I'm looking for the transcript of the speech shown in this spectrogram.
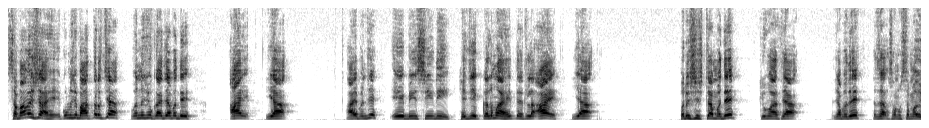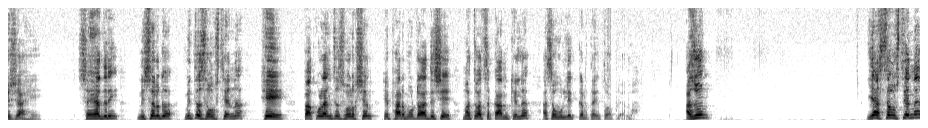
समावेश आहे एकोणीसशे बहात्तरच्या वन्यजीव कायद्यामध्ये आय या आय म्हणजे ए बी सी डी हे जे कलम आहे त्यातलं आय या परिशिष्टामध्ये किंवा त्या यामध्ये त्याचा सम समावेश आहे. सह्याद्री निसर्ग मित्र संस्थेनं हे पाकोळ्यांचं संरक्षण हे फार मोठं अतिशय महत्त्वाचं काम केलं असा उल्लेख करता येतो आपल्याला. अजून या संस्थेनं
